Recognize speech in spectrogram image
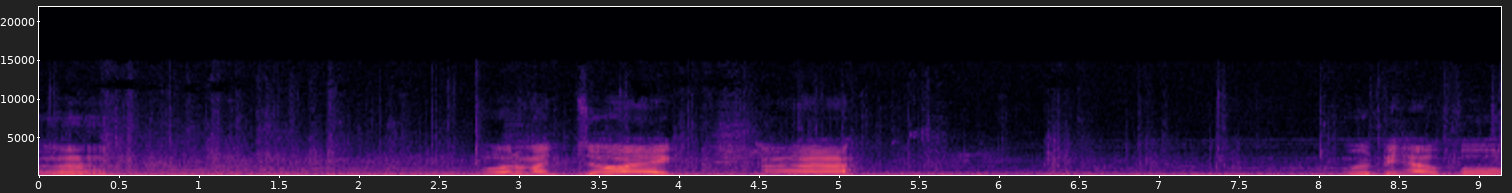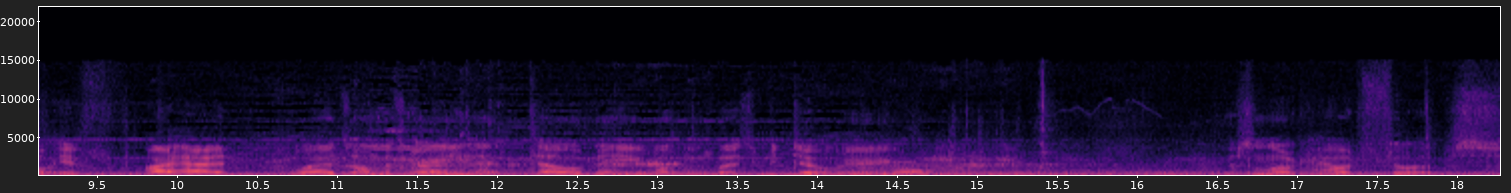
Ugh. What am I doing? Ah. Would be helpful if I had words on the screen that told me what I'm supposed to be doing. Person log Howard Phillips.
